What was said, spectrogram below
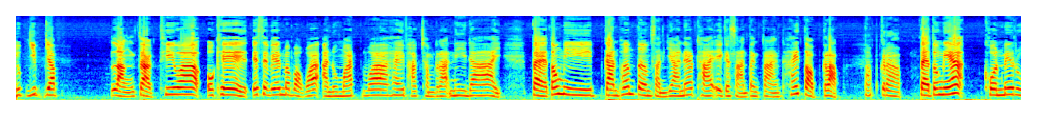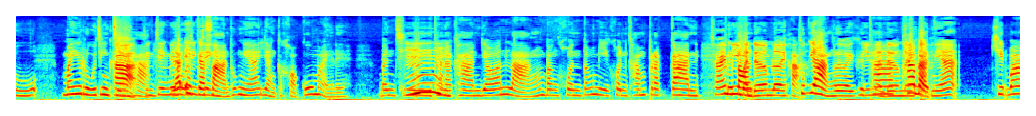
ยุบยิบยับ หลังจากที่ว่าโอเค SMS มาบอกว่าอนุมัติว่าให้พักชำระหนี้ได้ แต่ต้องมีการเพิ่มเติมสัญญาแนบท้ายเอกสารต่างๆ ให้ตอบกลับ ตอบกลับ แต่ตรงเนี้ยคนไม่รู้ไม่รู้จริงค่ะๆค่ะจริงๆไม่รู้แล้วเอจริงๆกสารพวกเนี้ยอย่างก็ขอกู้ใหม่เลย บัญชีอืมธนาคารย้อนหลังบางคนต้องมีคนค้ำประกันใช่คือมีตอนเหมือนเดิมเลยค่ะ ทุกอย่างเลยคือมีถ้าเหมือนเดิมเลยถ้าค่ะแบบเนี้ยคิดว่า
